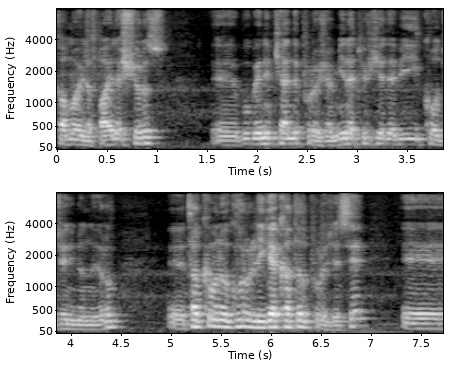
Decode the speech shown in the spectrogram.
kamuoyuyla paylaşıyoruz. E, bu benim kendi projem. Yine Türkiye'de bir ilk olacağına inanıyorum. E, takımını kur, lige katıl projesi. E,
